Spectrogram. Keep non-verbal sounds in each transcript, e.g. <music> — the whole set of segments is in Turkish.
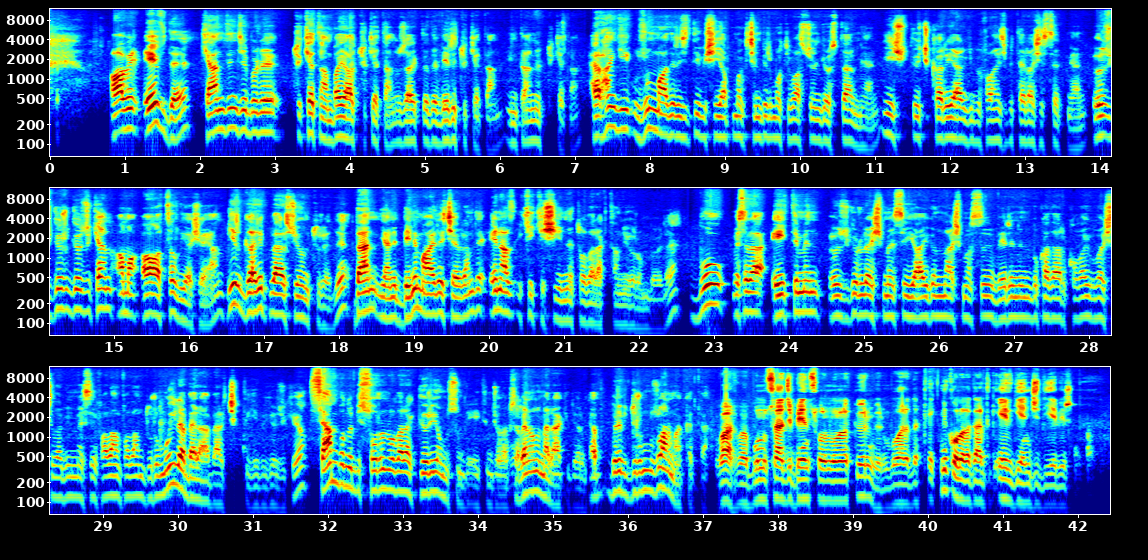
<laughs> Abi evde kendince böyle tüketen, bayağı tüketen, özellikle de veri tüketen, internet tüketen, herhangi uzun vadeli ciddi bir şey yapmak için bir motivasyon göstermeyen, iş, güç, kariyer gibi falan hiçbir telaş hissetmeyen, özgür gözüken ama atıl yaşayan bir garip versiyon türedi. Ben yani benim aile çevremde en az iki kişiyi net olarak tanıyorum böyle. Bu mesela eğitimin özgürleşmesi, yaygınlaşması, verinin bu kadar kolay ulaşılabilmesi falan falan durumuyla beraber çıktı gibi gözüküyor. Sen bunu bir sorun olarak görüyor musun bir eğitimci olarak? Mesela Ben onu merak ediyorum. Ya böyle bir durumumuz var mı hakikaten? var var. Bunu sadece ben sorun olarak görmüyorum. Bu arada teknik olarak artık ev genci diye bir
